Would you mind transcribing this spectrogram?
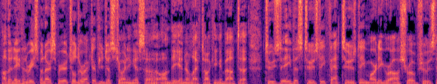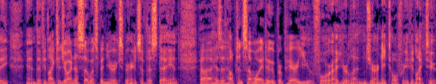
Father Nathan Reesman, our spiritual director, if you're just joining us uh, on the Inner Life, talking about uh, Tuesday, this Tuesday, Fat Tuesday, Mardi Gras, Shrove Tuesday. And if you'd like to join us, uh, what's been your experience of this day? And uh, has it helped in some way to prepare you for uh, your Lenten journey? Toll free if you'd like to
